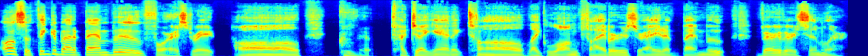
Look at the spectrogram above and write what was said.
Also, think about a bamboo forest, right? Tall, gigantic, tall, like long fibers, right? Of bamboo. Very, very similar,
